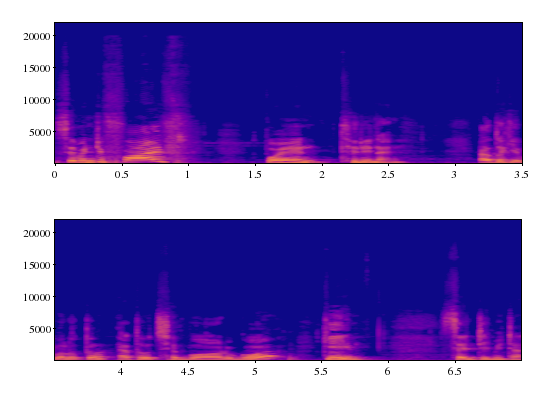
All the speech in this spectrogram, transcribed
seventy five point three nine এত কী বলো তো এত হচ্ছে বর্গ কি? সেন্টিমিটার।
